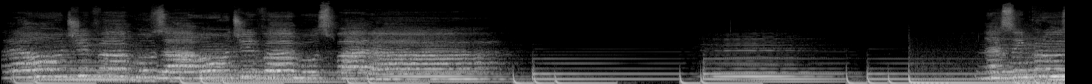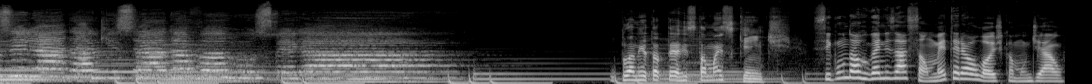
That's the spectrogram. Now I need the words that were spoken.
Para onde vamos, aonde vamos parar? Nessa encruzilhada, que estrada vamos pegar? O planeta Terra está mais quente. Segundo a Organização Meteorológica Mundial,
